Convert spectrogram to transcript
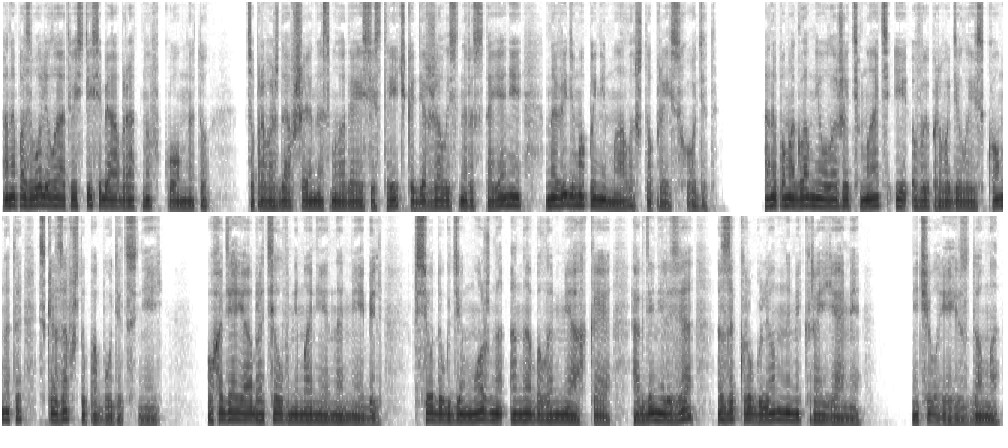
Она позволила отвести себя обратно в комнату. Сопровождавшая нас молодая сестричка держалась на расстоянии, но, видимо, понимала, что происходит. Она помогла мне уложить мать и выпроводила из комнаты, сказав, что побудет с ней. Уходя, я обратил внимание на мебель. Всюду, где можно, она была мягкая, а где нельзя — закругленными краями. Ничего я из дома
